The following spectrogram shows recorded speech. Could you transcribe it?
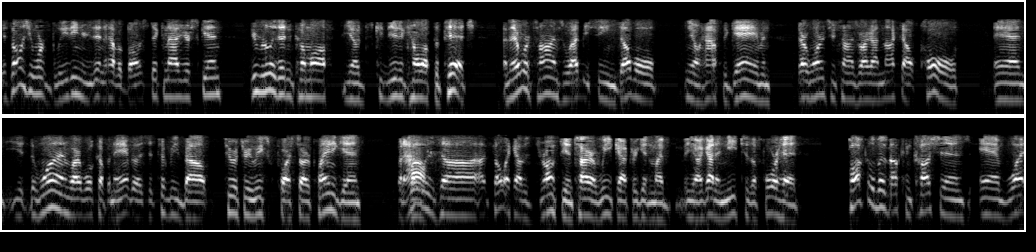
as long as you weren't bleeding or you didn't have a bone sticking out of your skin, you really didn't come off. You know, you didn't come off the pitch. And there were times where I'd be seeing double, you know, half the game, and there were one or two times where I got knocked out cold and the one where I woke up in the ambulance, it took me about two or three weeks before I started playing again. But wow. I was, uh, I felt like I was drunk the entire week after getting my, you know, I got a knee to the forehead. talk a little bit about concussions and what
